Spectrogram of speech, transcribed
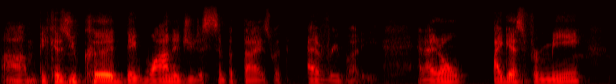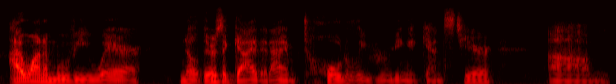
Um, because you could, they wanted you to sympathize with everybody. And I don't, I guess for me, I want a movie where no, there's a guy that I am totally rooting against here. Um,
